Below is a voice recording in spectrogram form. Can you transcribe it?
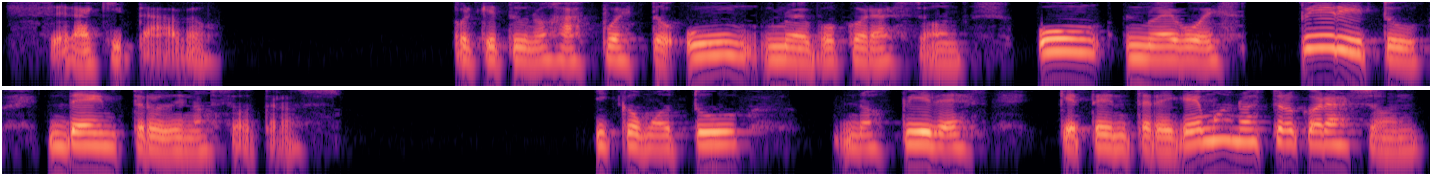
será quitado. Porque tú nos has puesto un nuevo corazón, un nuevo espíritu dentro de nosotros. Y como tú nos pides que te entreguemos nuestro corazón,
